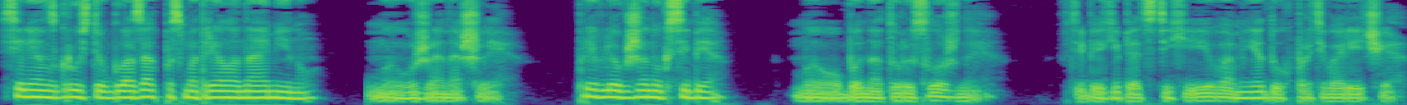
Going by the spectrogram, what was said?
Селен с грустью в глазах посмотрела на Амину. «Мы уже нашли». Привлёк жену к себе. «Мы оба натуры сложные. В тебе кипят стихии, во мне дух противоречия».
